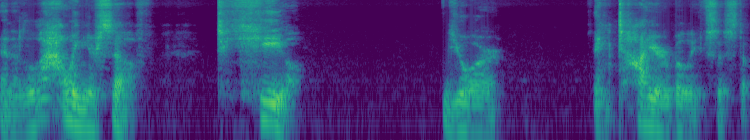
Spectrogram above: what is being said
and allowing yourself to heal your entire belief system,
